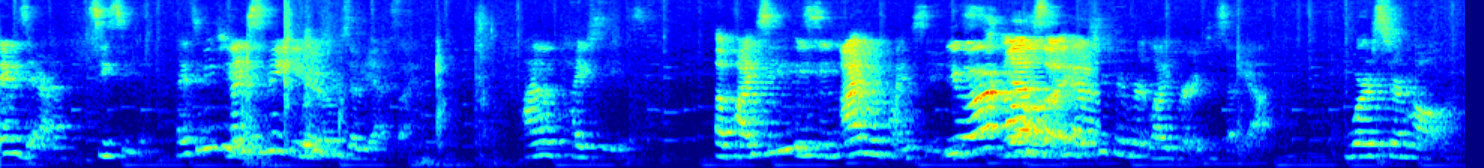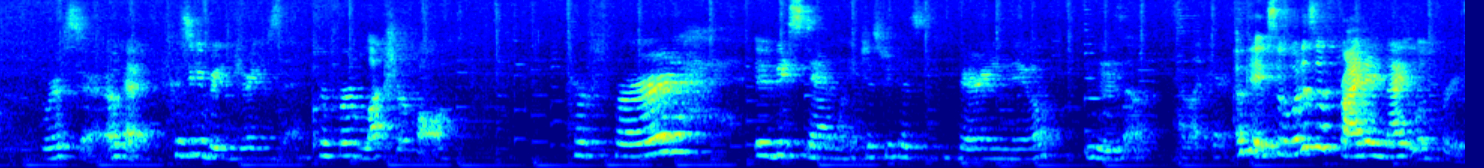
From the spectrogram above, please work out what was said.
Name? My name is Era. Cece. Nice to meet you. Nice to meet What is you. your zodiac sign? I'm a Pisces. A Pisces? Mhm. I'm a Pisces. You are? Yes, Oh, I am. What's your favorite library to study at? Wurster Hall. Wurster. Okay. Because you can bring drinks in. Preferred lecture hall. Preferred, it would be Stanley, just because it's very new. Mm-hmm. So I like it. Okay, so what does a Friday night look for you?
